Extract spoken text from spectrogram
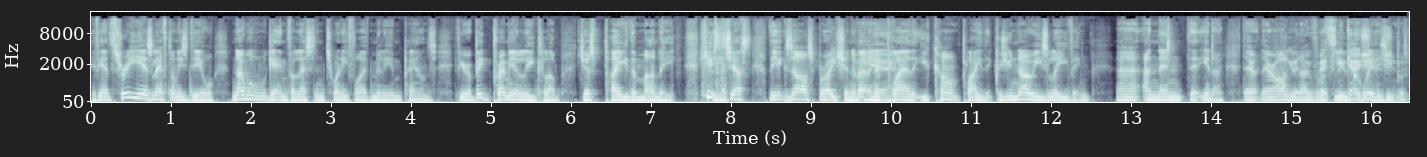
If he had three years left on his deal, no one will get him for less than 25 million pounds. If you're a big Premier League club, just pay the money. It's just the exasperation of having a player that you can't play that because you know he's leaving. Uh, and then the, you know they're they're arguing over But a few quid. As negotiation. puts.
